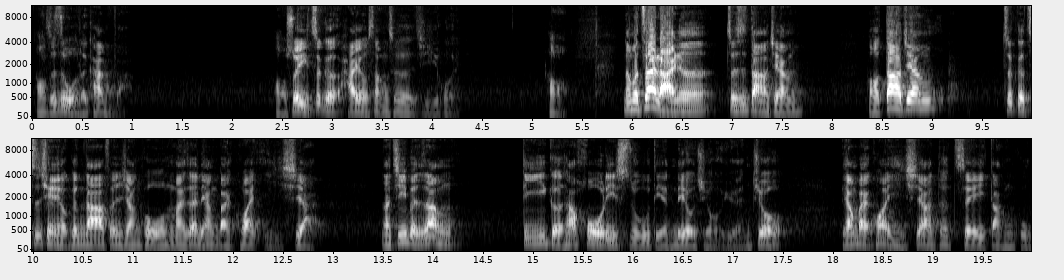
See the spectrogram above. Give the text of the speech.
好，这是我的看法。好，所以这个还有上车的机会。好。那么再来呢？这是大疆，哦，大疆这个之前有跟大家分享过，我们买在两百块以下，那基本上第一个它获利十五点六九元，就两百块以下的这一档股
